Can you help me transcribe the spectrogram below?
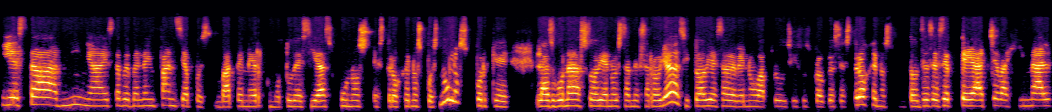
Y esta niña, esta bebé en la infancia, pues va a tener, como tú decías, unos estrógenos pues nulos, porque las gónadas todavía no están desarrolladas y todavía esa bebé no va a producir sus propios estrógenos. Entonces ese pH vaginal,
